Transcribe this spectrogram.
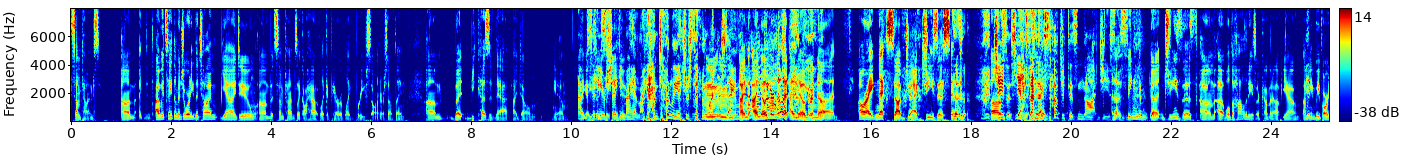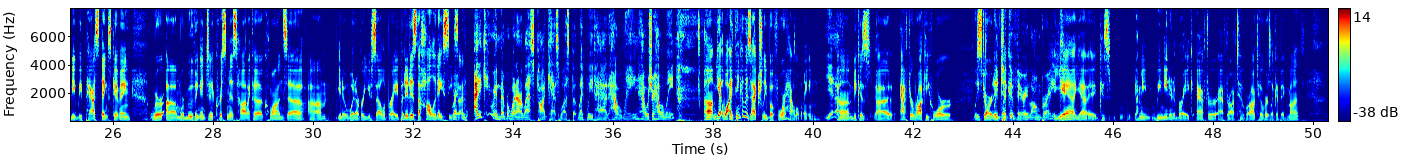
sometimes. Um, I would say the majority of the time, yeah, I do. Um, but sometimes, like, I'll have like a pair of like briefs on or something. Um, but because of that, I don't you know, I'm I, I sitting here shaking my head like I'm totally interested in what you're saying. I, oh I know gosh. you're not. I know you're not. All right, next subject, Jesus. um, Jesus, yes. Our next subject is not Jesus. Uh, speaking of uh, Jesus, um, uh, well, the holidays are coming up. Yeah, I It- mean, we've already we passed Thanksgiving. We're um, we're moving into Christmas, Hanukkah, Kwanzaa, um, you know, whatever you celebrate. But it is the holiday season. Right. I can't remember when our last podcast was, but like we've had Halloween. How was your Halloween? Um, yeah, well, I think it was actually before Halloween. Yeah. Um, because uh, after Rocky Horror We started, We took like a very long break. Yeah, yeah, because I mean, we needed a break after after October. October is like a big month.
